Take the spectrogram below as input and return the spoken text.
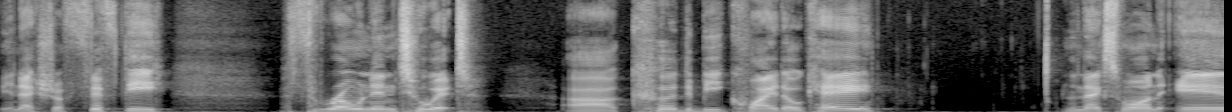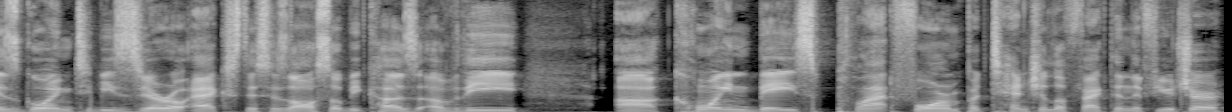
an extra 50 thrown into it uh, could be quite okay. The next one is going to be 0x. This is also because of the uh, Coinbase platform potential effect in the future.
